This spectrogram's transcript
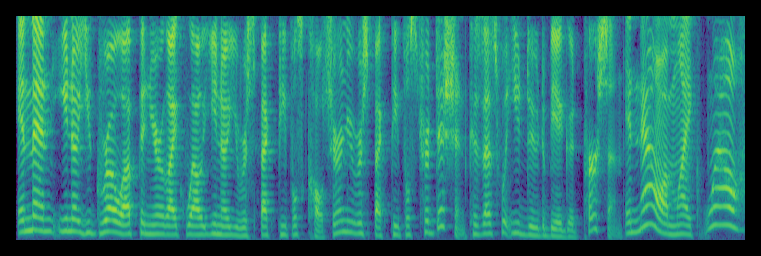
And then, you know, you grow up and you're like, well, you know, you respect people's culture and you respect people's tradition because that's what you do to be a good person. And now I'm like, well,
